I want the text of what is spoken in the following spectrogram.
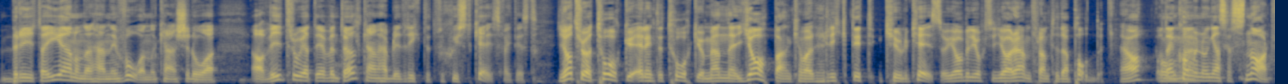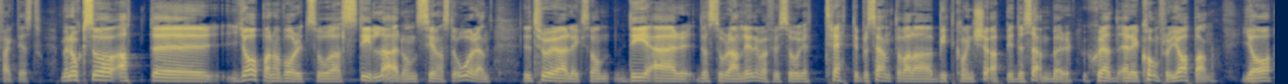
bryta igenom den här nivån och kanske då, ja vi tror ju att det eventuellt kan det här bli ett riktigt schysst case faktiskt. Jag tror att Tokyo, eller inte Tokyo, men Japan kan vara ett riktigt kul case och jag vill ju också göra en framtida podd. Ja, och Om, den kommer eh, nog ganska snart faktiskt. Men också att eh, Japan har varit så stilla de senaste åren, det tror jag liksom, det är den stora anledningen varför vi såg att 30% av alla bitcoinköp i december skedde, eller kom från Japan. Ja,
